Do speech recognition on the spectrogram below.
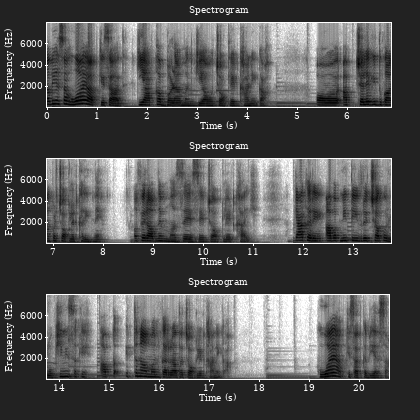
कभी ऐसा हुआ है आपके साथ कि आपका बड़ा मन किया हो चॉकलेट खाने का? और आप चले गई दुकान पर चॉकलेट खरीदने और फिर आपने मज़े से चॉकलेट खाई। क्या करें? आप अपनी तीव्र इच्छा को रोक ही नहीं सके। आपका इतना मन कर रहा था चॉकलेट खाने का। हुआ है आपके साथ कभी ऐसा?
